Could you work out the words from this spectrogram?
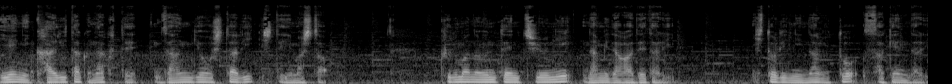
家に帰りたくなくて残業したりしていました。車の運転中に涙が出たり一人になると叫んだり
